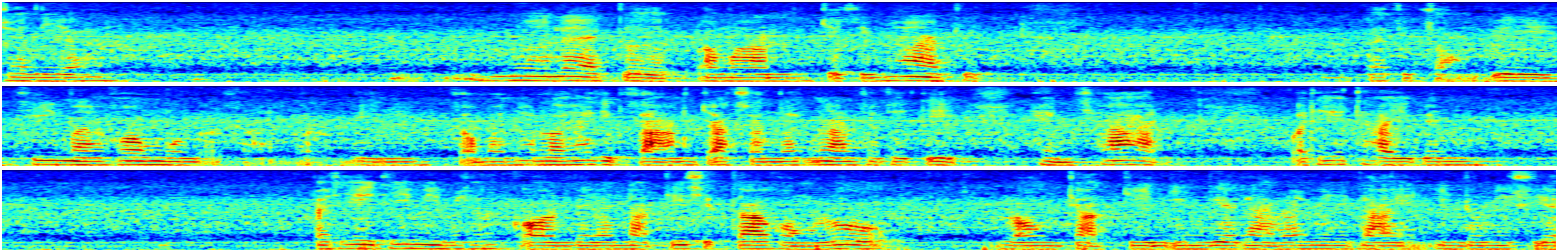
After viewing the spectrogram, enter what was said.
เฉลี่ย เมื่อแรกเกิดประมาณ 75.82 ปี ที่มาข้อมูลประสานกับปี 2553 จากสำนักงานสถิติแห่งชาติ ประเทศไทยเป็น ประเทศที่มีประชากรเป็นอันดับที่ 19 ของโลก รองจากจีน อินเดียสหรัฐอเมริกา อินโดนีเซีย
